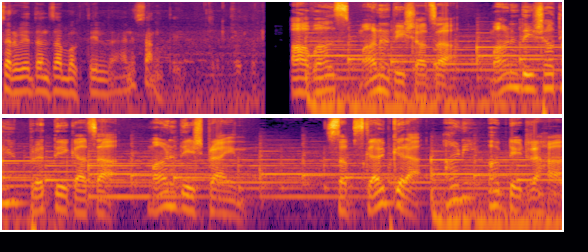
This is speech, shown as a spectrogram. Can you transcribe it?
सर्वे त्यांचा बघतील आणि सांगतील. आवाज माणदेशाचा माणदेशातील प्रत्येकाचा माणदेश प्राईम. सबस्क्राईब करा आणि अपडेट रहा.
